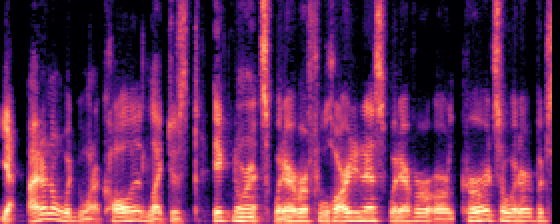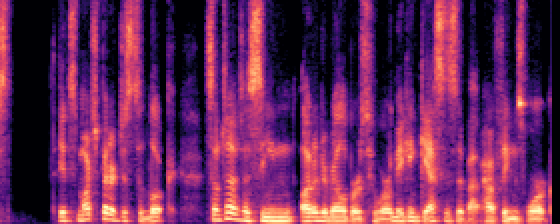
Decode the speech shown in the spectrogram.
Yeah, I don't know what you want to call it, like just ignorance, whatever, foolhardiness, whatever, or courage or whatever, but just it's much better just to look. Sometimes I've seen other developers who are making guesses about how things work.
